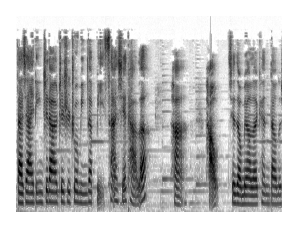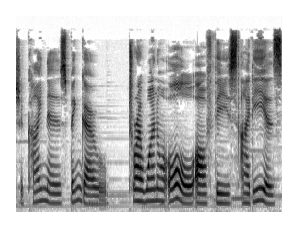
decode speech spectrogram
大家一定知道这是着名的比萨斜塔了，哈。好，现在我们要来看到的是 Kindness Bingo。Try one or all of these ideas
